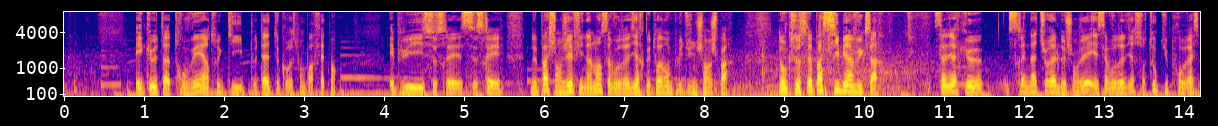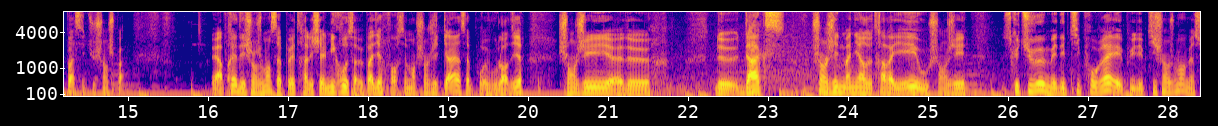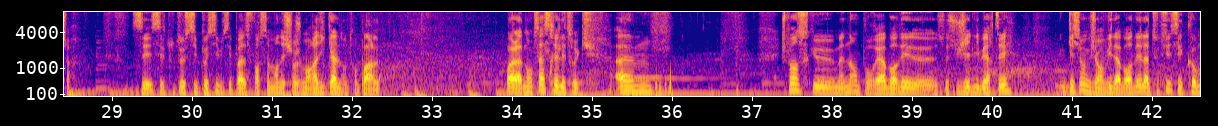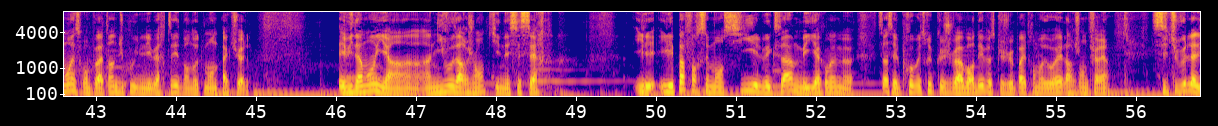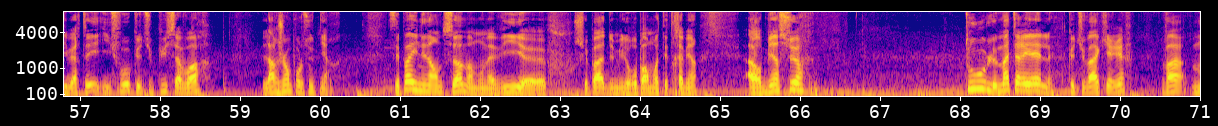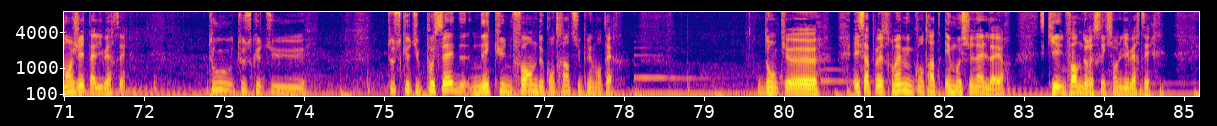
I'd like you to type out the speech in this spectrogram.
Et que tu as trouvé un truc qui peut-être te correspond parfaitement. Et puis ce serait, ce serait ne pas changer finalement, ça voudrait dire que toi non plus tu ne changes pas. Donc ce serait pas si bien vu que ça. C'est-à-dire que ce serait naturel de changer et ça voudrait dire surtout que tu progresses pas si tu changes pas. Et après des changements ça peut être à l'échelle micro, ça veut pas dire forcément changer de carrière, ça pourrait vouloir dire changer euh, de d'axe, changer de manière de travailler ou changer ce que tu veux, mais des petits progrès et puis des petits changements bien sûr. C'est tout aussi possible, c'est pas forcément des changements radicaux dont on parle. Voilà, donc ça serait les trucs. Euh, je pense que maintenant, pour réaborder euh, ce sujet de liberté, une question que j'ai envie d'aborder là tout de suite, c'est comment est-ce qu'on peut atteindre du coup une liberté dans notre monde actuel? Évidemment, il y a un, niveau d'argent qui est nécessaire. Il n'est pas forcément si élevé que ça, mais il y a quand même... Euh, ça, c'est le premier truc que je vais aborder parce que je vais pas être en mode ouais, l'argent ne fait rien. Si tu veux de la liberté, il faut que tu puisses avoir l'argent pour le soutenir. C'est pas une énorme somme, à mon avis, euh, je sais pas, 2000 euros par mois, t'es très bien. Alors bien sûr, tout le matériel que tu vas acquérir va manger ta liberté. Tout, tout, ce, que tu, tout ce que tu possèdes n'est qu'une forme de contrainte supplémentaire. Donc, euh, et ça peut être même une contrainte émotionnelle d'ailleurs, ce qui est une forme de restriction de liberté.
